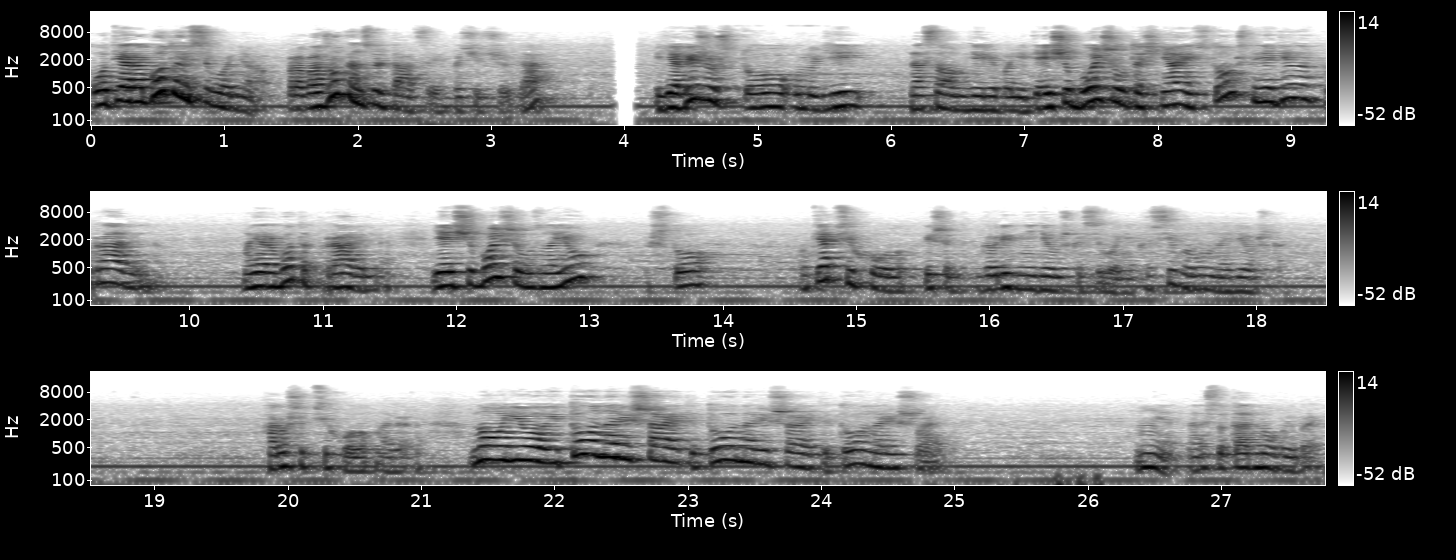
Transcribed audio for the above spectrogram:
Вот я работаю сегодня, провожу консультации по чуть-чуть, да, я вижу, что у людей на самом деле болит. Я еще больше уточняюсь в том, что я делаю правильно. Моя работа правильная. Я еще больше узнаю, что... Вот я психолог, пишет, говорит мне девушка сегодня, красивая, умная девушка. Хороший психолог, наверное. Но у нее и то она решает, и то она решает, и то она решает. Нет, надо что-то одно выбрать.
